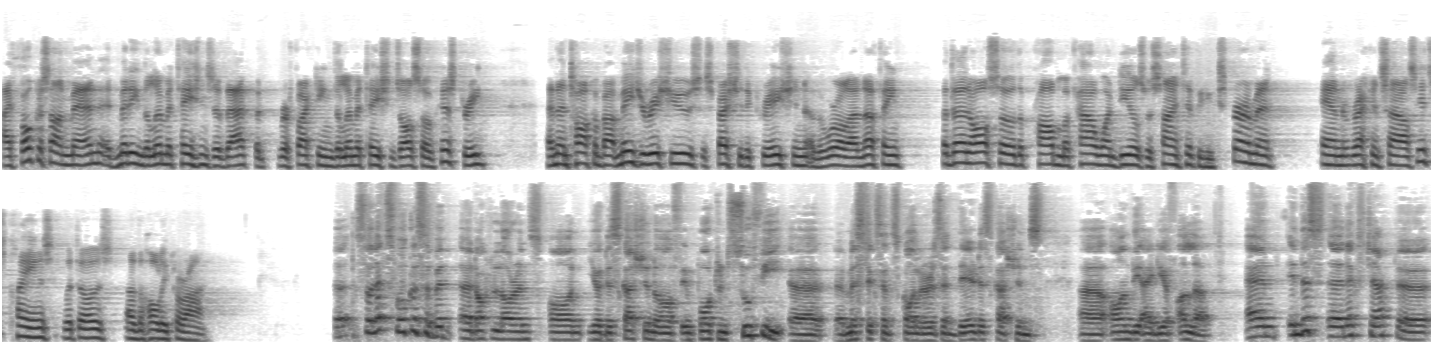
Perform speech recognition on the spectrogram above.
I focus on men, admitting the limitations of that, but reflecting the limitations also of history, and then talk about major issues, especially the creation of the world out of nothing, but then also the problem of how one deals with scientific experiment and reconciles its claims with those of the Holy Quran. Uh, so let's focus a bit, uh, Dr. Lawrence, on your discussion of important Sufi uh, uh mystics and scholars and their discussions uh, on the idea of Allah. And in this next chapter,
